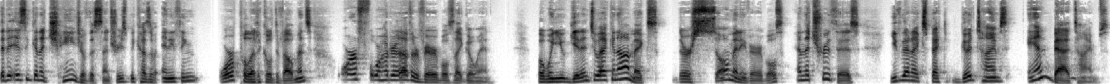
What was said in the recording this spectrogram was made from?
that it isn't going to change over the centuries because of anything or political developments or 400 other variables that go in. But when you get into economics, there are so many variables, and the truth is, you've got to expect good times and bad times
